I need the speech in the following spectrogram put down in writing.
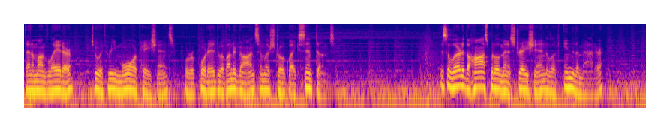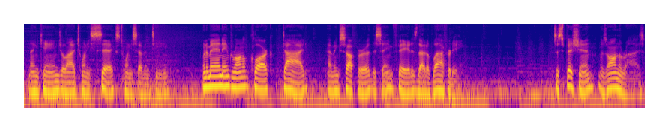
Then, a month later, two or three more patients were reported to have undergone similar stroke like symptoms. This alerted the hospital administration to look into the matter. Then came July 26, 2017, when a man named Ronald Clark died, having suffered the same fate as that of Lafferty. Suspicion was on the rise,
